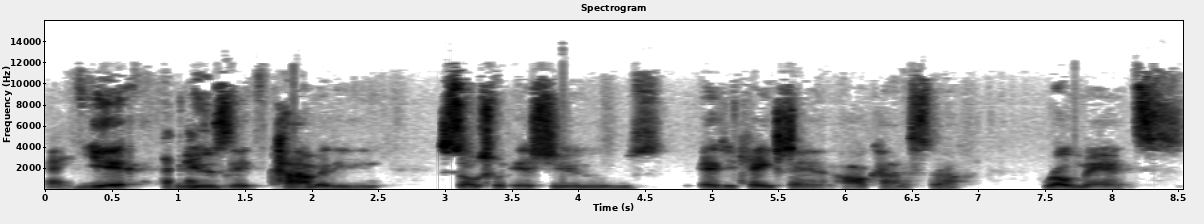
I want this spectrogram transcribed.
right? yeah, Okay. music, comedy, social issues, education, all kind of stuff, romance,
